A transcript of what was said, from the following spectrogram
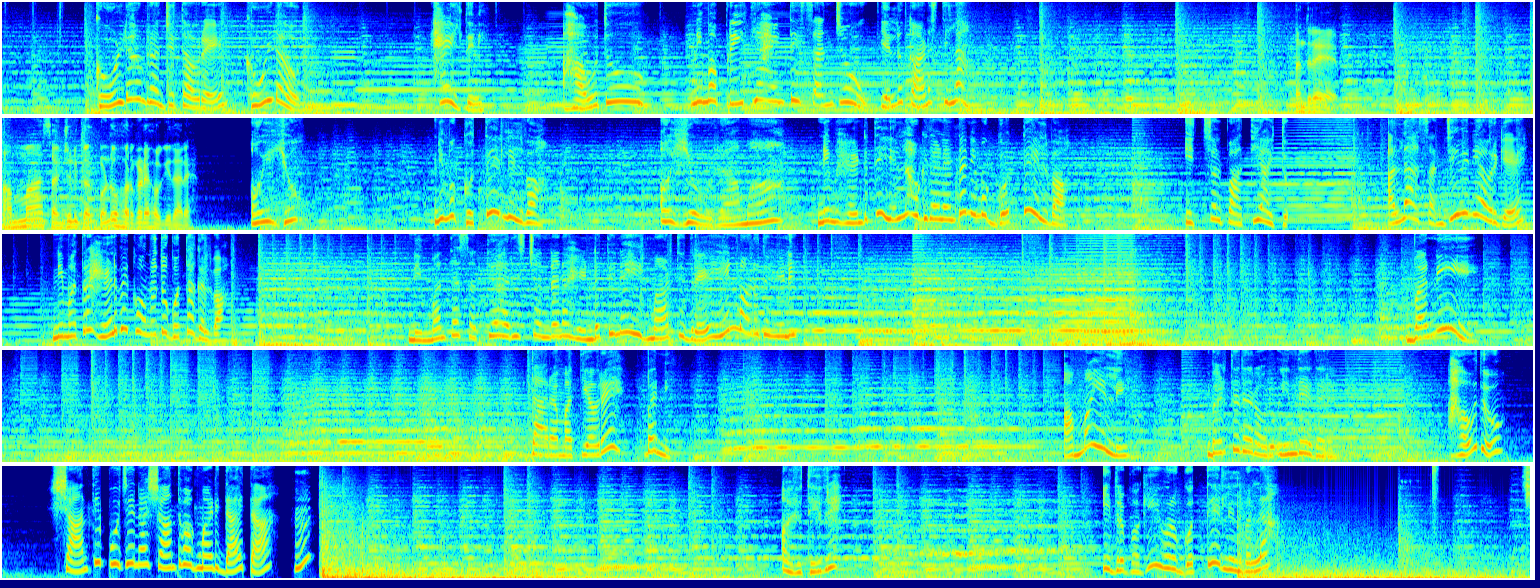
ಕೂಲ್ ಡೌನ್ ರಂಜಿತ್ ಅವರೇ ಕೂಲ್ ಡೌನ್ ಹೇಳ್ತೀನಿ. ಹೌದು. ನಿಮ್ಮ ಪ್ರೀತಿಯ ಹೆಂಡತಿ ಸಂಜು ಎಲ್ಲೂ ಕಾಣಿಸ್ತಿಲ್ಲ? ಅಂದ್ರೆ ಅಮ್ಮ ಸಂಜುನ್ ಕರ್ಕೊಂಡು ಹೊರಗಡೆ ಹೋಗಿದ್ದಾರೆ. ಅಯ್ಯೋ! ನಿಮಗ್ ಗೊತ್ತೇ ಇರ್ಲಿಲ್ವಾ? ಅಯ್ಯೋ ರಾಮ! ನಿಮ್ ಹೆಂಡತಿ ಎಲ್ಲ ಹೋಗಿದ್ದಾಳೆ ಅಂತ ನಿಮಗ್ ಗೊತ್ತೇ ಇಲ್ವಾ? ಇದ್ ಸ್ವಲ್ಪ ಅತಿ ಆಯ್ತು. ಅಲ್ಲ ಸಂಜೀವಿನಿ ಅವ್ರಿಗೆ ನಿಮ್ ಹತ್ರ ಹೇಳ್ಬೇಕು ಅನ್ನೋದು ಗೊತ್ತಾಗಲ್ವಾ? ನಿಮ್ಮಂತ ಸತ್ಯ ಹರಿಶ್ಚಂದ್ರನ ಹೆಂಡತಿನೇ ಹೀಗ್ ಮಾಡ್ತಿದ್ರೆ ಏನ್ ಮಾಡೋದು ಹೇಳಿ? ಬನ್ನಿ. ತಾರಾಮತಿ ಅವರೇ, ಬನ್ನಿ. ಅಮ್ಮ ಎಲ್ಲಿ? ಬರ್ತಿದ್ದಾರೆ ಅವರು ಹಿಂದೆ ಇದ್ದಾರೆ. ಹೌದು. ಶಾಂತಿ ಪೂಜೆನ ಶಾಂತವಾಗಿ ಮಾಡಿದ್ದಾಯ್ತಾ? ಹ್ಮ್? ಅಯ್ಯೋ ದೇವ್ರೆ. ಇದ್ರ ಬಗ್ಗೆ ಇವರು ಗೊತ್ತೇ ಇರ್ಲಿಲ್ವಲ್ಲ?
